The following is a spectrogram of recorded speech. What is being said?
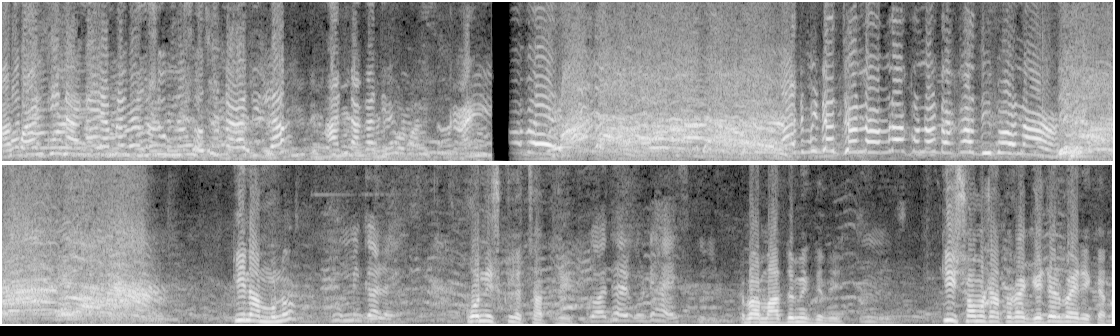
আর কয়েকদিন আগে আমরা দুশো সত্তর টাকা দিলাম আর টাকা দিব না অ্যাডমিটের জন্য আমরা কোনো টাকা দিব না কি নাম মুনু ভূমিকা রায় কোন স্কুলের ছাত্রী? গধারগুটি হাই স্কুল। এবার মাধ্যমিক দেবী। কি সমস্যা? তোরা গেটের বাইরে কেন?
